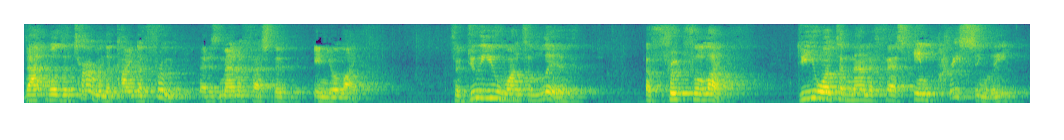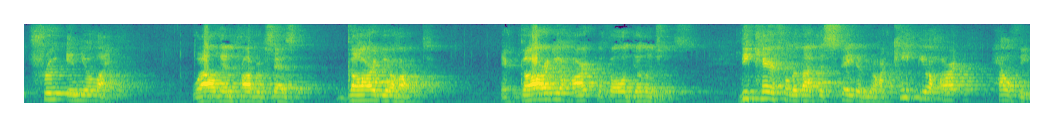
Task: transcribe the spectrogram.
that will determine the kind of fruit that is manifested in your life. So, do you want to live a fruitful life? Do you want to manifest increasingly fruit in your life? Well, then, Proverbs says, guard your heart. If guard your heart with all diligence. Be careful about the state of your heart. Keep your heart healthy.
